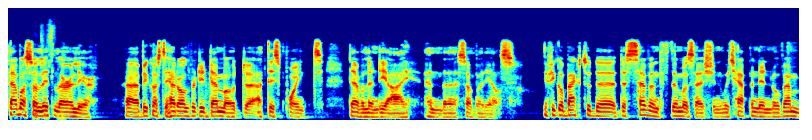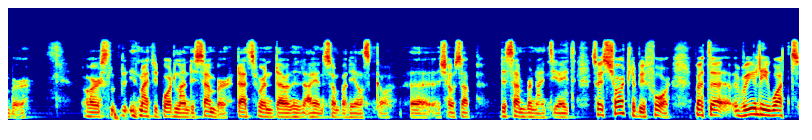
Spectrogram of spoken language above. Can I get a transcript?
That was a little earlier uh, because they had already demoed uh, at this point Devil in the Eye and uh, somebody else. If you go back to the, the seventh demo session, which happened in November, or it might be borderline December, that's when Devil and I and somebody else go uh, shows up December 98. So it's shortly before. But uh, really, what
